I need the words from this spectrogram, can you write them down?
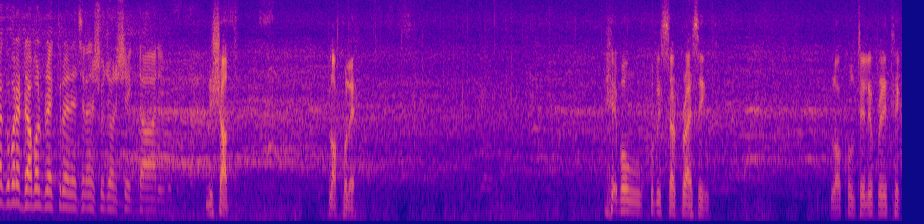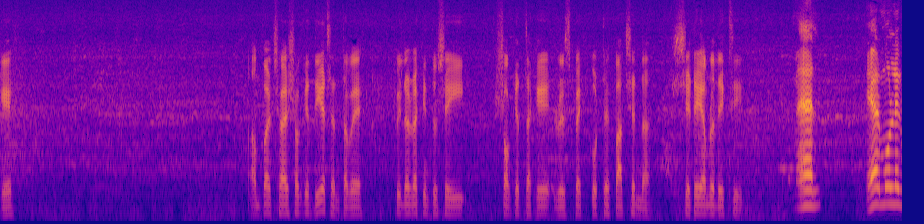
একেবারে ডাবল ব্রেক থ্রু এনেছিলেন সুজন শেখদার। নিষাদ ব্লক হলে। এবং খুবই সারপ্রাইজিং ব্লক হোল টেলিপ্রি থেকে আম্পায়ার ছয়ের সংকেত দিয়েছেন তবে ফিল্ডাররা কিন্তু সেই সংকেতটাকে রেসপেক্ট করতে পারছেন না সেটাই আমরা দেখছি। Man air more leg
